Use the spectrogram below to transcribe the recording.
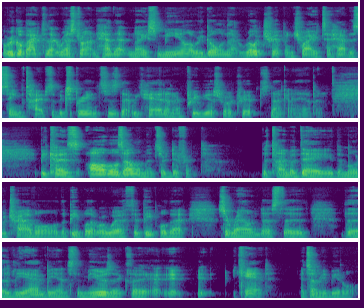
or we go back to that restaurant and have that nice meal, or we go on that road trip and try to have the same types of experiences that we had on our previous road trip, it's not going to happen. Because all those elements are different the time of day, the mode of travel, the people that we're with, the people that surround us, the the the ambience, the music, the it, it you can't. It's unrepeatable.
